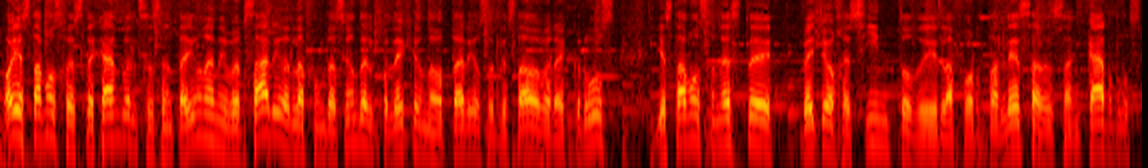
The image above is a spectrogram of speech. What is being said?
Hoy estamos festejando el 61 aniversario de la fundación del Colegio de Notarios del Estado de Veracruz y estamos en este bello recinto de la Fortaleza de San Carlos,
